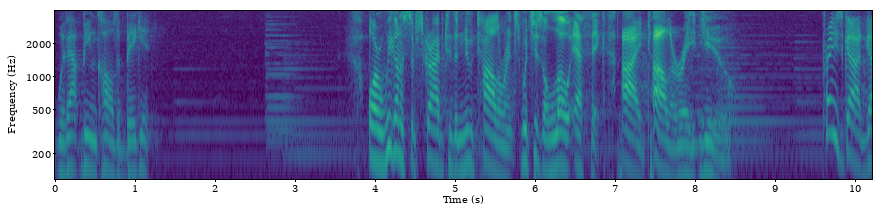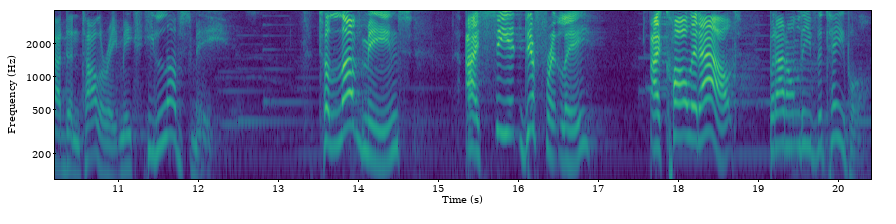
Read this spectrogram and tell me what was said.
without being called a bigot? Or are we going to subscribe to the new tolerance, which is a low ethic? I tolerate you. Praise God, God doesn't tolerate me, He loves me. To love means I see it differently, I call it out, but I don't leave the table.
